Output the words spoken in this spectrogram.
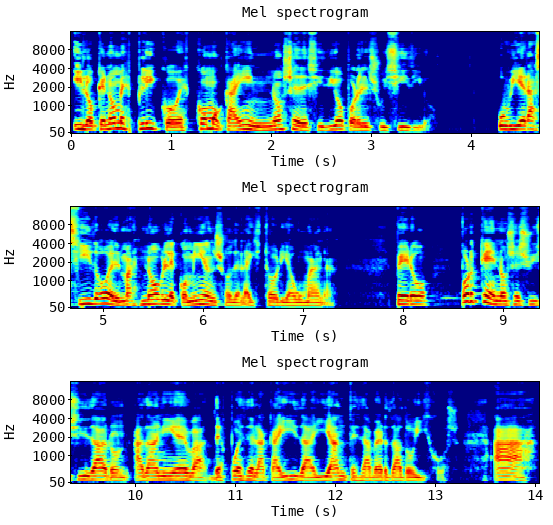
Y lo que no me explico es cómo Caín no se decidió por el suicidio. Hubiera sido el más noble comienzo de la historia humana. Pero ¿Por qué no se suicidaron Adán y Eva después de la caída y antes de haber dado hijos? Ah,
